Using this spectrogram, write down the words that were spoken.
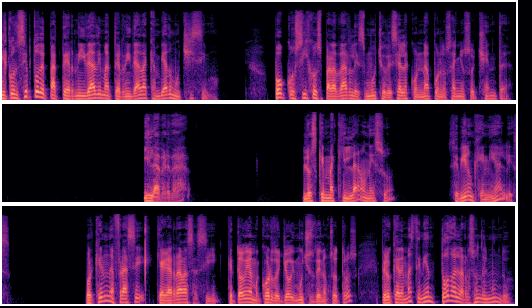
el concepto de paternidad y maternidad ha cambiado muchísimo. Pocos hijos para darles mucho, decía la Conapo en los años 80. Y la verdad, los que maquilaron eso se vieron geniales. Porque era una frase que agarrabas así, que todavía me acuerdo yo y muchos de nosotros, pero que además tenían toda la razón del mundo.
